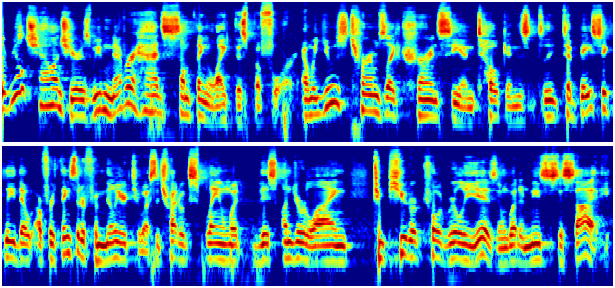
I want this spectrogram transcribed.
the real challenge here is we've never had something like this before. And we use terms like currency and tokens to, to basically, the, for things that are familiar to us, to try to explain what this underlying computer code really is and what it means to society.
